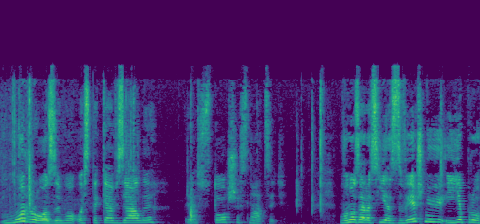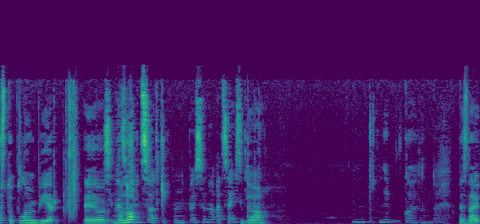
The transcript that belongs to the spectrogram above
Морозиво ось таке взяли е, 116. Воно зараз є з вишнею і є просто пломбір. Е, 17% Воно, написано, а цей скільки? да, Ну, Тут не вказано, так? не знаю.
